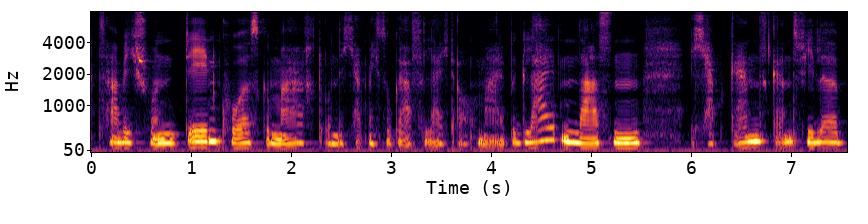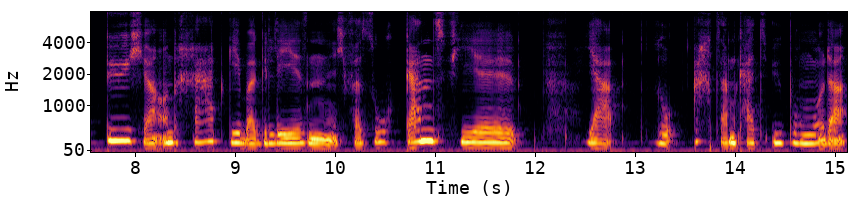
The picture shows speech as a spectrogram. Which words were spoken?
Jetzt habe ich schon den Kurs gemacht und ich habe mich sogar vielleicht auch mal begleiten lassen. Ich habe ganz, ganz viele Bücher und Ratgeber gelesen. Ich versuche ganz viel, ja, so Achtsamkeitsübungen oder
